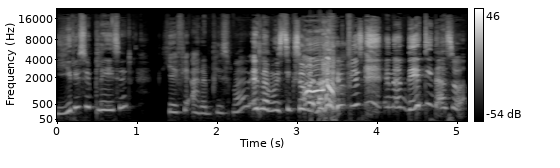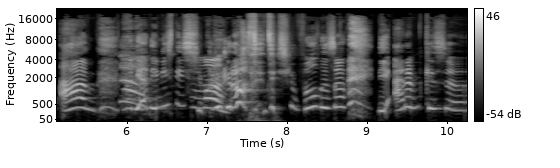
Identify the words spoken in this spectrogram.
Hier is uw blazer. Geef je armpjes maar. En dan moest ik zo Oh. met armpjes... En dan deed hij dat zo aan. Maar ja, die is niet super groot. Dus je voelde zo die armpjes zo...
